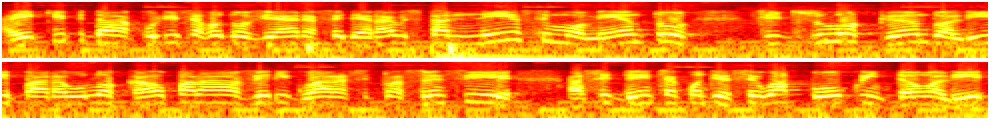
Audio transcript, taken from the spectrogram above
A equipe da Polícia Rodoviária Federal está nesse momento se deslocando ali para o local para averiguar a situação. Esse acidente aconteceu há pouco, então, ali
